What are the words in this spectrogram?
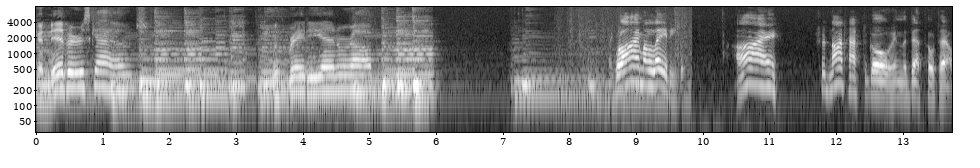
Carnivorous couch with Brady and Rob. Like, well, I'm a lady. I should not have to go in the death hotel.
